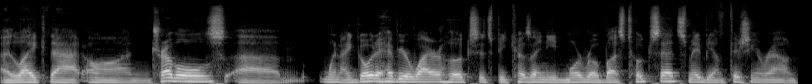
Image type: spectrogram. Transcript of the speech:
I like that on trebles. Um, when I go to heavier wire hooks, it's because I need more robust hook sets. Maybe I'm fishing around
